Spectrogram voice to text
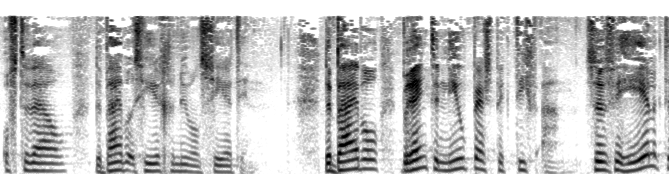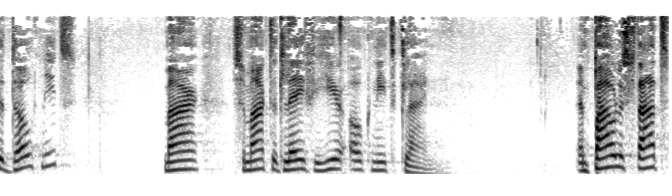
Oftewel, de Bijbel is hier genuanceerd in. De Bijbel brengt een nieuw perspectief aan. Ze verheerlijkt de dood niet, maar ze maakt het leven hier ook niet klein. En Paulus staat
